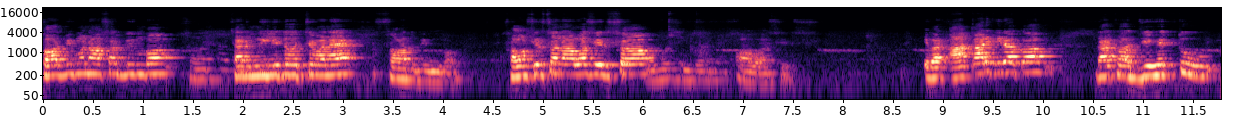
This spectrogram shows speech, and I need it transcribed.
সদ্বিম্ব না অসদ্বিম্ব? স্যার মিলিত হচ্ছে মানে সদ্বিম্ব। সমশীর্ষ না অবশীর্ষ? অবশীর্ষ। এবার আকার কীরকম? দেখো যেহেতু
